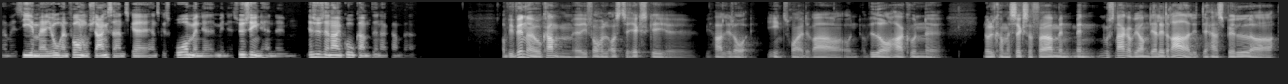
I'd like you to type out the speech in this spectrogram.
Man kan sige, at jo, han får nogle chancer, han skal, han skal score, men jeg, men jeg synes egentlig, han, øh, jeg synes, han har en god kamp, den her kamp her. Og vi vinder jo kampen øh, i forhold også til XG. Øh, vi har lidt over 1, tror jeg det var, og, og, og videre har kun øh, 0,46, men, men nu snakker vi om, det er lidt raderligt, det her spil, og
